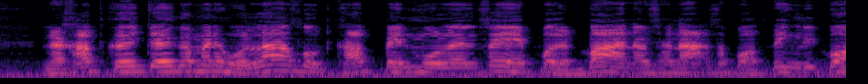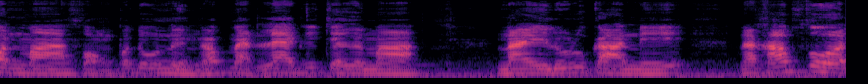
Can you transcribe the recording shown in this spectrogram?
ๆนะครับเคยเจอกันมาในหนล่าสุดครับ เป็นโมเลนเซ่เปิดบ้านเอาชนะสปอร์ติ้งลิสบอนมา 2 ประตู1ครับแมตช์แรกที่เจอกันมาในฤดูกาลนี้นะครับส่วน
